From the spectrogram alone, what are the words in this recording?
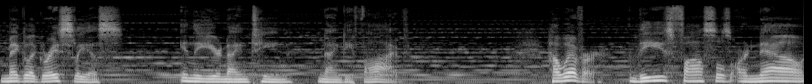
megalogracilis in the year 1995. However, these fossils are now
